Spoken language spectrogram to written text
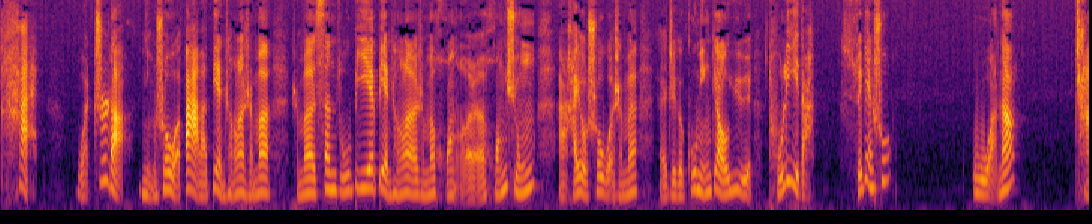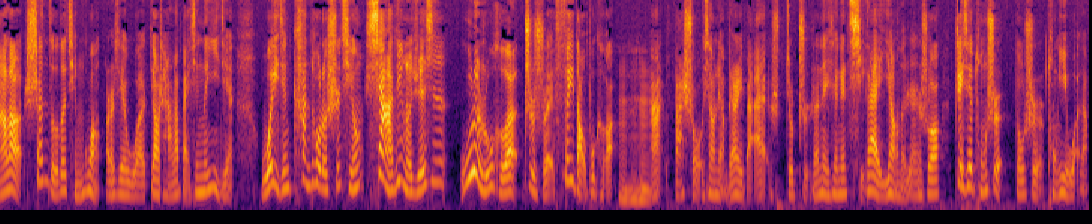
嗨，我知道你们说我爸爸变成了什么什么三足鳖，变成了什么黄呃黄熊啊，还有说我什么呃这个沽名钓誉图利的，随便说。我呢？”查了山泽的情况，而且我调查了百姓的意见，我已经看透了实情，下定了决心，无论如何治水非倒不可。啊，把手向两边一摆，就指着那些跟乞丐一样的人说：“这些同事都是同意我的。”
